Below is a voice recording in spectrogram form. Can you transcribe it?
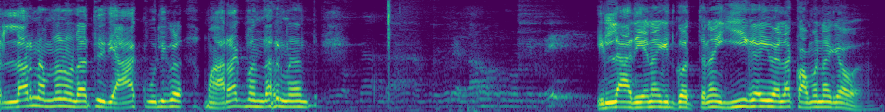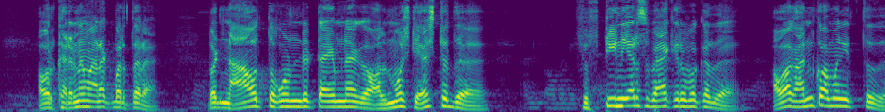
ಎಲ್ಲರೂ ನಮ್ಮನ್ನ ನೋಡತ್ತಿದ್. ಯಾ ಕೂಲಿಗಳು ಮಾರಾಕ್ ಬಂದಾರನ ಅಂತ. ಇಲ್ಲ ಅದೇನಾಗಿದ್ದು ಗೊತ್ತನ? ಈಗ ಇವೆಲ್ಲ ಕಾಮನ್ ಆಗ್ಯಾವ. ಅವ್ರು ಕರೆನ ಮಾರಕ್ಕೆ ಬರ್ತಾರೆ. ಬಟ್ ನಾವು ತೊಗೊಂಡ ಟೈಮ್ನಾಗ ಆಲ್ಮೋಸ್ಟ್ ಎಷ್ಟದ? ಫಿಫ್ಟೀನ್ ಇಯರ್ಸ್ ಬ್ಯಾಕ್ ಇರ್ಬೇಕದ. ಅವಾಗ ಅನ್ಕಾಮನ್ ಇತ್ತದ.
